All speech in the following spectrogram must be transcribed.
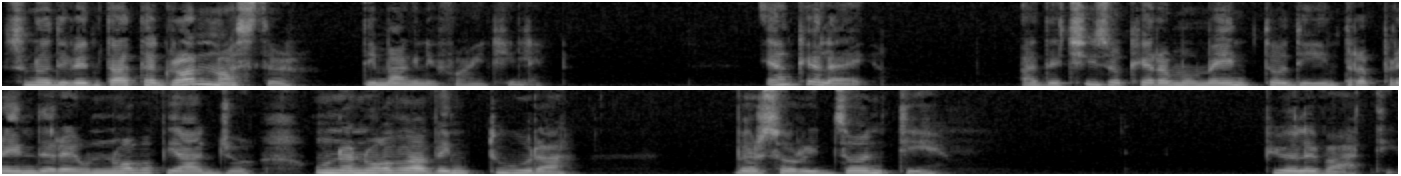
Sono diventata Grandmaster di Magnified Healing. E anche lei ha deciso che era momento di intraprendere un nuovo viaggio, una nuova avventura verso orizzonti più elevati.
